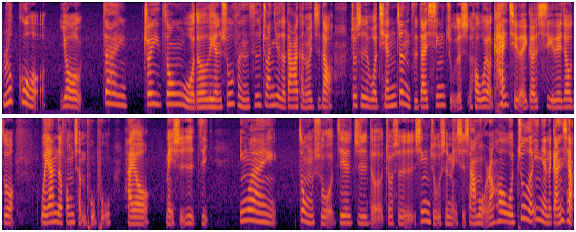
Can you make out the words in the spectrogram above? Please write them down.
如果有在追踪我的脸书粉丝专业的，大家可能会知道。就是我前阵子在新主的时候，我有开启了一个系列，叫做《维安的风尘仆仆》，还有美食日记。因为众所皆知的，就是新竹是美食沙漠。然后我住了一年的感想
